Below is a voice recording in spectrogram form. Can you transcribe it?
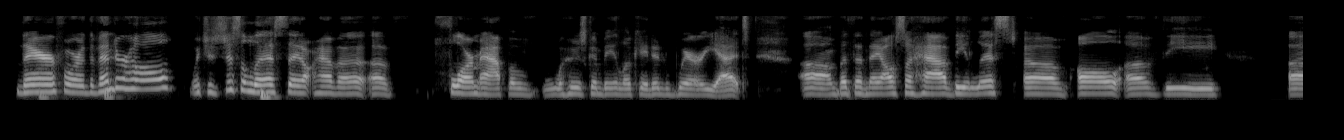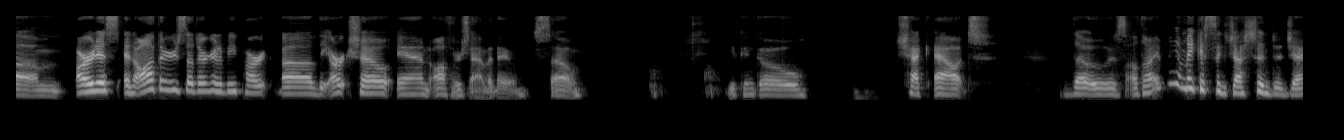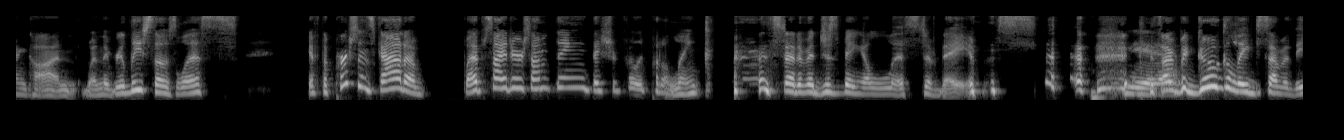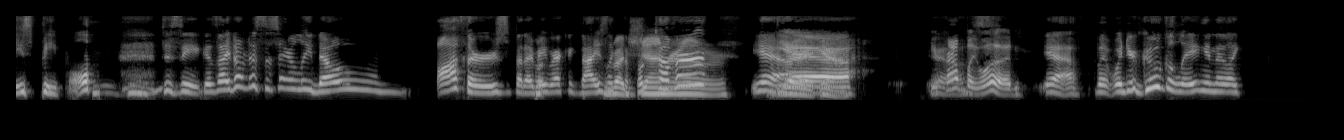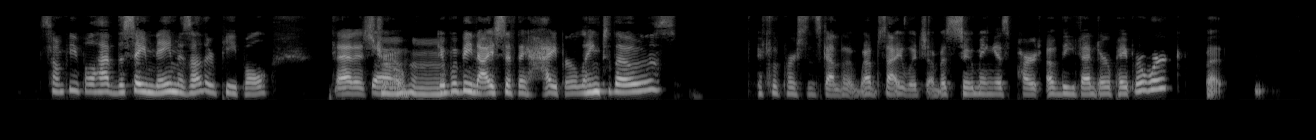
there for the vendor hall, which is just a list. They don't have a, a floor map of who's going to be located where yet. Um, but then they also have the list of all of the um artists and authors that are going to be part of the art show and authors avenue. So you can go check out those although i'm going to make a suggestion to gen con when they release those lists if the person's got a website or something they should really put a link instead of it just being a list of names. Because Yeah. i've been googling some of these people to see because I don't necessarily know authors, but I may recognize like the book genre cover. or- Yeah. Yeah. Right, yeah. You Yeah, probably would. Yeah. But when you're Googling and they're like, some people have the same name as other people, That is So- true. Mhm. It would be nice if they hyperlinked those. If the person's got a website, which I'm assuming is part of the vendor paperwork, but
